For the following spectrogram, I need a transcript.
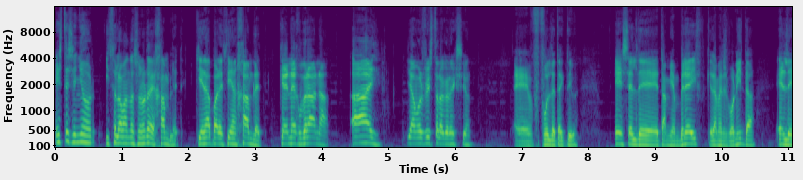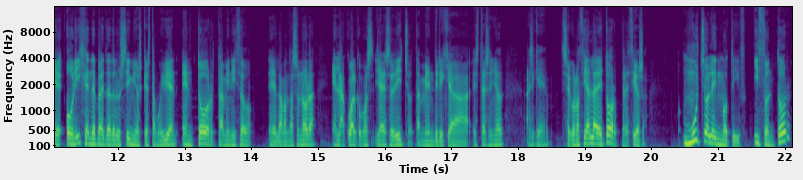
este señor hizo la banda sonora de Hamlet. ¿Quién aparecía en Hamlet? Kenneth Branagh. ¡Ay! Ya hemos visto la conexión. Eh, Full Detective. Es el de también Brave, que también es bonita. El de Origen de Planeta de los Simios, que está muy bien. En Thor también hizo eh, la banda sonora, en la cual, como ya os he dicho, también dirigía este señor, así que se conocían la de Thor, preciosa. Mucho leitmotiv hizo en Thor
